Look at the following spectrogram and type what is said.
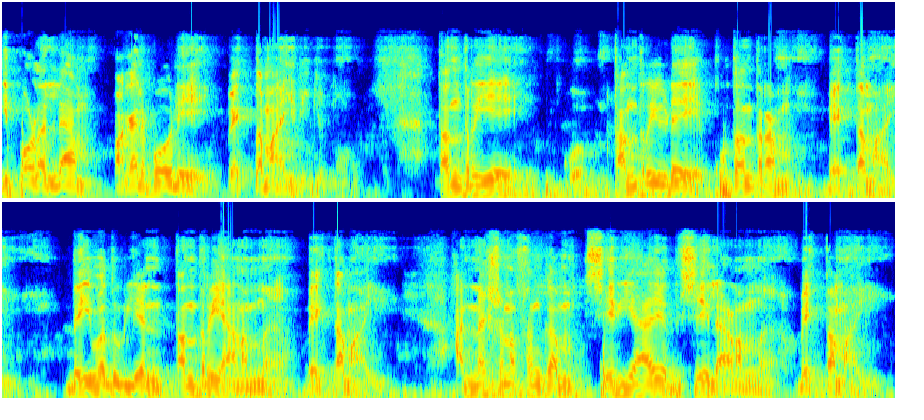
ഇപ്പോഴെല്ലാം പകൽ പോലെ വ്യക്തമായിരിക്കുന്നു. തന്ത്രിയെ തന്ത്രിയുടെ കുതന്ത്രം വ്യക്തമായി. ദൈവതുല്യൻ തന്ത്രിയാണെന്ന് വ്യക്തമായി. അന്വേഷണ സംഘം ശരിയായ ദിശയിലാണെന്ന് വ്യക്തമായി.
